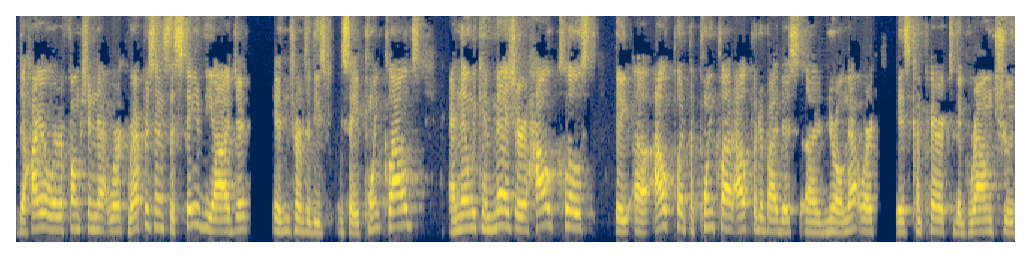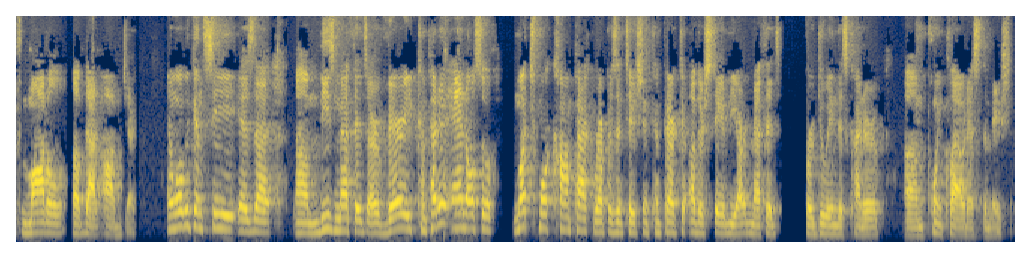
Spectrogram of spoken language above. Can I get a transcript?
the higher order function network represents the state of the object in terms of these, say, point clouds. And then we can measure how close the uh, output, the point cloud outputted by this uh, neural network is compared to the ground truth model of that object. And what we can see is that um, these methods are very competitive and also much more compact representation compared to other state of the art methods for doing this kind of um, point cloud estimation.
